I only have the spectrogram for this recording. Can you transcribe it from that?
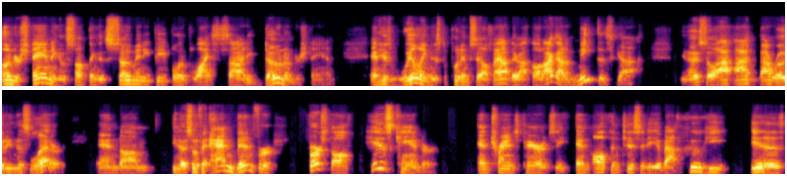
understanding of something that so many people in polite society don't understand and his willingness to put himself out there i thought i got to meet this guy you know so I, I, I wrote him this letter and um you know so if it hadn't been for first off his candor and transparency and authenticity about who he is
